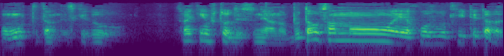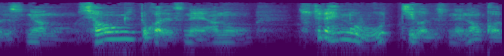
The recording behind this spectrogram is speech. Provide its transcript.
思ってたんですけど、最近ふとですね、あの、豚尾さんの、放送を聞いてたらですね、あの、シャオミとかですね、あの、そちら辺のウォッチがですね、なんかあの、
